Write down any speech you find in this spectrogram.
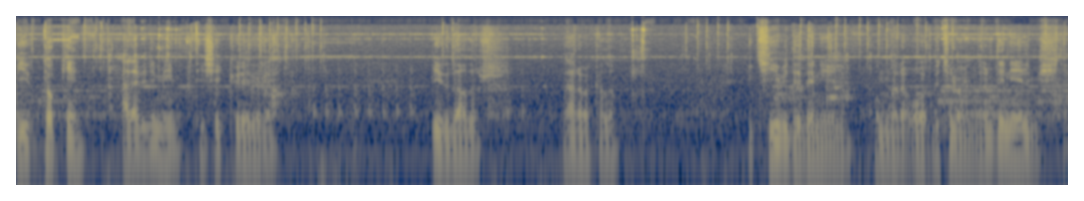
Bir token alabilir miyim? Teşekkür ederim. Bir dollar. Ver bakalım. İkiyi bir de deneyelim. Bunları o bütün oyunları deneyelim işte.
